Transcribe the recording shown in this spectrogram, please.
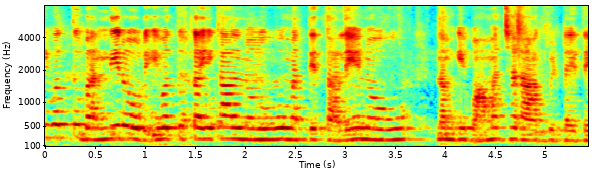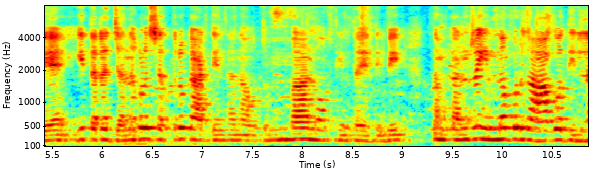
ಇವತ್ತು ಬಂದಿರೋರು ಇವತ್ತು ಕೈ ಕಾಲು ನೋವು ಮತ್ತೆ ತಲೆ ನೋವು ನಮಗೆ ವಾಮಚಾರ ಆಗ್ಬಿಟ್ಟೈತೆ. ಈ ಥರ ಜನಗಳು ಶತ್ರು ಕಾಡ್ದಿಂದ ನಾವು ತುಂಬಾ ನೋವು ತಿಂತ ಇದ್ದೀವಿ. ನಮ್ಮ ಕಂಡ್ರೆ ಇನ್ನೊಬ್ರಿಗೆ ಆಗೋದಿಲ್ಲ.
